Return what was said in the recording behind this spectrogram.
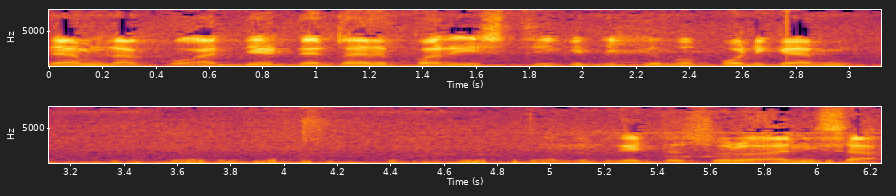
dan melakukan adil di antara para isteri ketika berpoligami. Itu berkaitan surah An-Nisa.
